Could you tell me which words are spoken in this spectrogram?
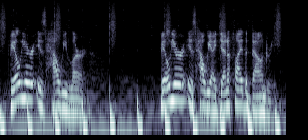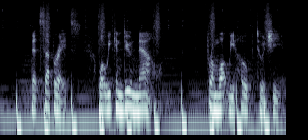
Failure is how we learn. Failure is how we identify the boundary that separates what we can do now from what we hope to achieve.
